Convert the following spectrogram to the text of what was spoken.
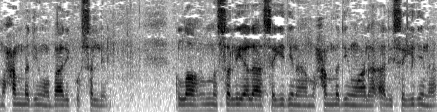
محمد وبارك وسلم. اللهم صل على سيدنا محمد وعلى آل سيدنا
